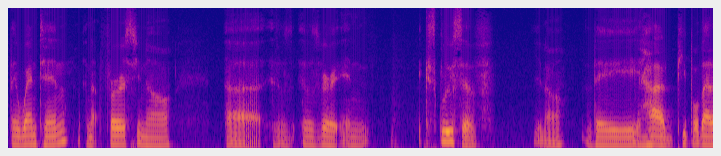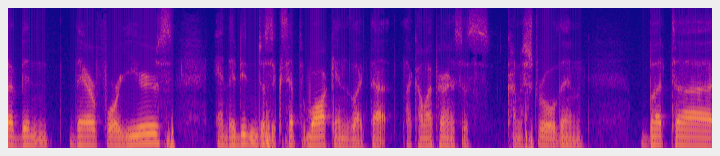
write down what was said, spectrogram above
they went in, and at first, you know, uh, it was it was very in exclusive, you know. They had people that have been there for years, and they didn't just accept walk-ins like that, like how my parents just kind of strolled in. But uh,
